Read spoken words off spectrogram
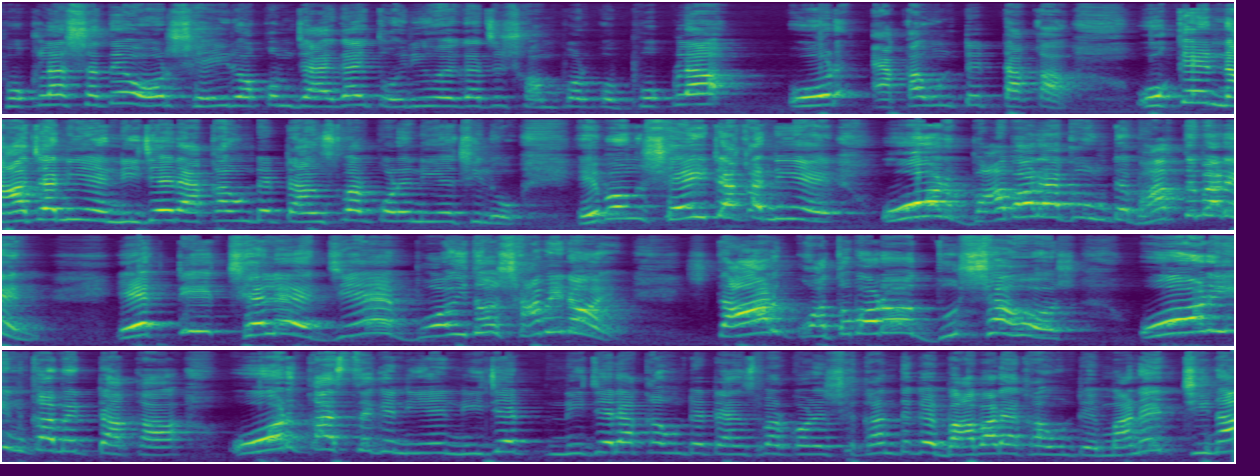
ফোকলার সাথে ওর সেই রকম জায়গায় তৈরি হয়ে গেছে সম্পর্ক। ফোকলা ওর অ্যাকাউন্টের টাকা। ওকে না জানিয়ে নিজের অ্যাকাউন্টে ট্রান্সফার করে নিয়েছিল এবং সেই টাকা নিয়ে ওর বাবার অ্যাকাউন্টে ভাবতে পারেন, একটি ছেলে যে বৈধ স্বামী নয়, তার কত বড় দুঃসাহস। ওর ইনকামের টাকা ওর কাছ থেকে নিয়ে নিজের নিজের অ্যাকাউন্টে ট্রান্সফার করে সেখান থেকে বাবার অ্যাকাউন্টে মানে চীনা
